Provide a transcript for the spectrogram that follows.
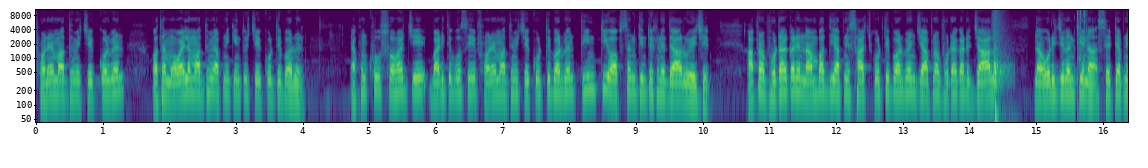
ফোনের মাধ্যমে চেক করবেন, অর্থাৎ মোবাইলের মাধ্যমে আপনি কিন্তু চেক করতে পারবেন। এখন খুব সহজে বাড়িতে বসে ফোনের মাধ্যমে চেক করতে পারবেন, তিনটি অপশান কিন্তু এখানে দেওয়া রয়েছে। আপনার ভোটার কার্ডের নাম্বার দিয়ে আপনি সার্চ করতে পারবেন যে আপনার ভোটার কার্ডের জাল না অরিজিনাল কি না সেটি আপনি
